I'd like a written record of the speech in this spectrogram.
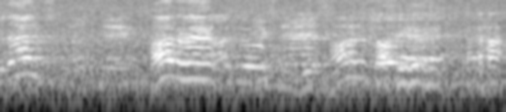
Bedankt. Harder. Harder.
